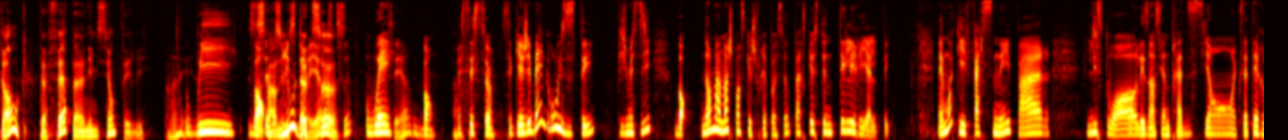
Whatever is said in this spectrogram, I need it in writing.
Donc, tu as fait une émission de télé. Ouais. Oui. Bon, parle-nous de ça. c'est ça? ouais. C'est elle? Bon, Ah. c'est ça. C'est que j'ai bien gros hésité. Puis je me suis dit, bon, normalement, je pense que je ferais pas ça parce que c'est une télé-réalité. Mais moi qui est fascinée par l'histoire, les anciennes traditions, etc.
